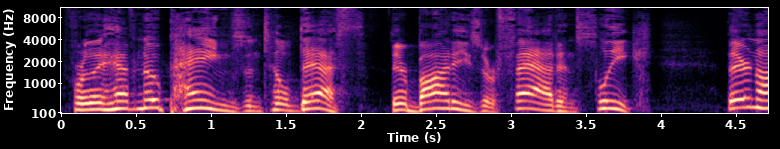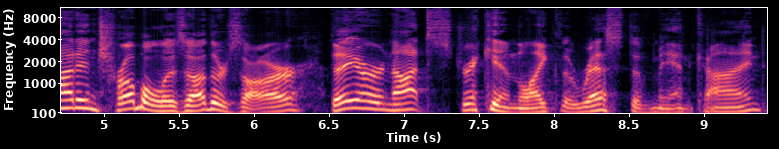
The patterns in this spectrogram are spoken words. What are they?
For they have no pangs until death, their bodies are fat and sleek. They're not in trouble as others are. They are not stricken like the rest of mankind.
